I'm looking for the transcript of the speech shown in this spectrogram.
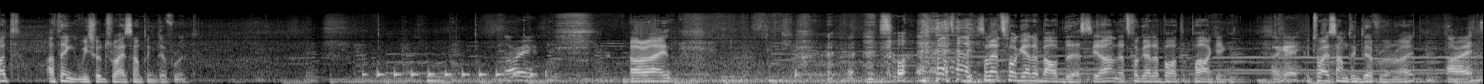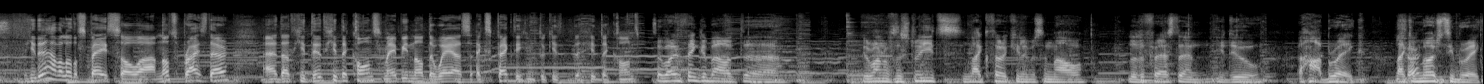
What? I think we should try something different. Sorry. All right. So, So let's forget about this, yeah? Let's forget about the parking. okay. We try something different, right? All right. He didn't have a lot of space, so uh, I'm not surprised there uh, that he did hit the cones. Maybe not the way I was expecting him to hit the, hit the cones. So what do you think about uh, you run off the streets like 30 kilometers an hour, a little faster, and you do a hard brake, like Sure. emergency brake.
